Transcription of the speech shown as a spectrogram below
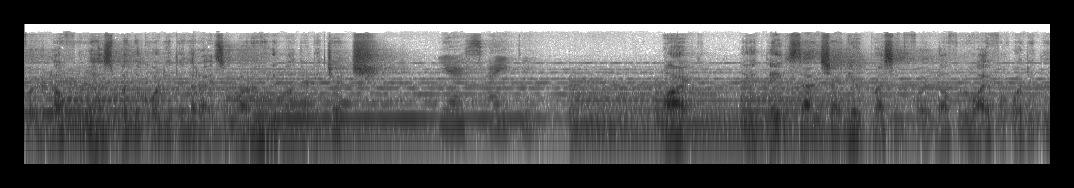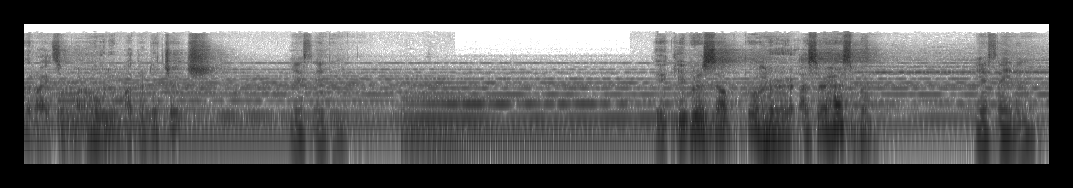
for your lawful husband according to the rights of our Holy Mother, the Church? Yes, I do. Mark, do you take Sunshine here present for your lawful wife according to the rights of our Holy Mother, the Church? Yes, I do. Do you give yourself to her as her husband? Yes, I do.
